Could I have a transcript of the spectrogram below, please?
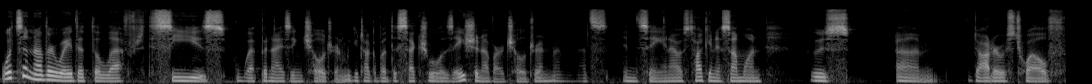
what's another way that the left sees weaponizing children? We could talk about the sexualization of our children. I mean, that's insane. I was talking to someone whose um, daughter was 12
